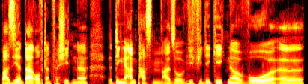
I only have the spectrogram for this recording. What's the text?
basierend darauf dann verschiedene äh, Dinge anpassen. Also wie viele Gegner, wo äh,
